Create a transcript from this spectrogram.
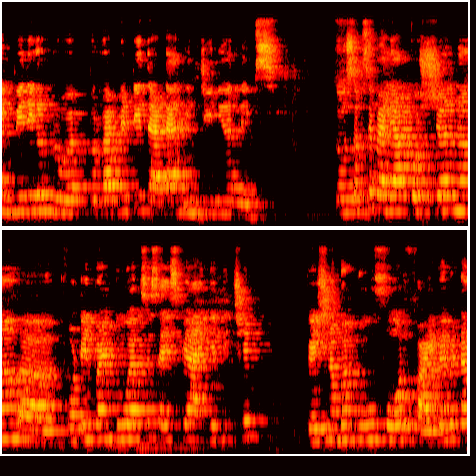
imperial probability that an engineer lives तो सबसे पहले आप क्वेश्चन फोर्टीन एक्सरसाइज पे आएँगे पीछे. Page number two four five है बेटा.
